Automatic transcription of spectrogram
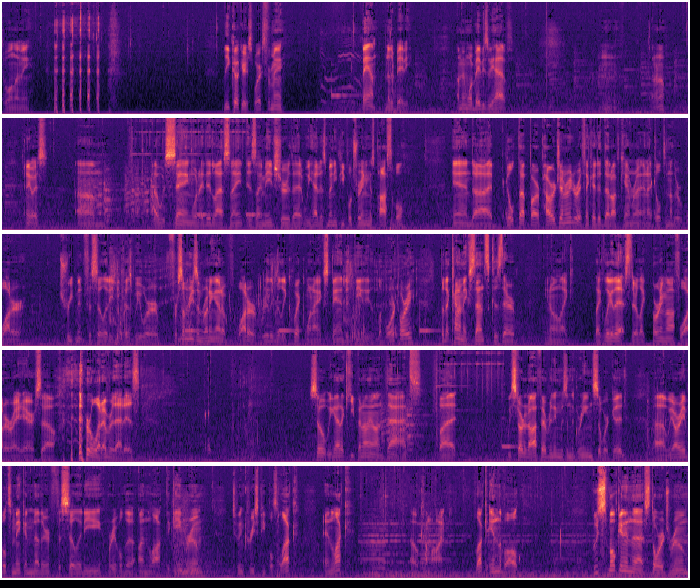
It won't let me. Lee Cookers, works for me. Bam, another baby. How many more babies do we have? Hmm, I don't know. Anyways, um, I was saying what I did last night is I made sure that we had as many people training as possible. And uh, I built up our power generator. I think I did that off camera. And I built another water treatment facility because we were, for some reason, running out of water really, really quick when I expanded the laboratory. But that kind of makes sense because they're, you know, like, like look at this. They're like burning off water right here. So, or whatever that is. So we got to keep an eye on that, but we started off, everything was in the green, so we're good. Uh, we are able to make another facility. We're able to unlock the game room to increase people's luck. And luck... Oh, come on. Luck in the vault. Who's smoking in the storage room?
